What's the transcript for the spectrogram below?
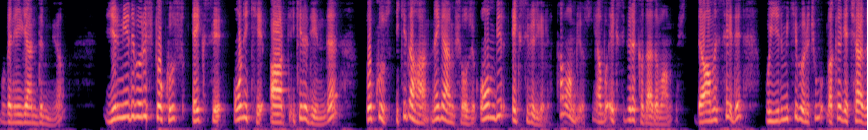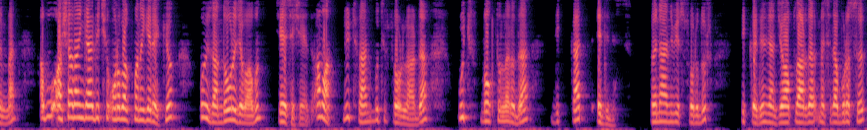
Bu beni ilgilendirmiyor. 27 bölü 3 9 eksi 12 artı 2 dediğinde 9 2 daha ne gelmiş olacak? 11 eksi 1 geliyor. Tamam diyorsun. Ya bu eksi 1'e kadar devam etmiş. Devam etseydi bu 22 bölü 3'ü mutlaka geçerdim ben. Ha bu aşağıdan geldiği için ona bakmana gerek yok. O yüzden doğru cevabın C seçeneğidir. Ama lütfen bu tip sorularda uç noktalara da dikkat ediniz. Önemli bir sorudur. Dikkat ediniz. Yani cevaplarda mesela burası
